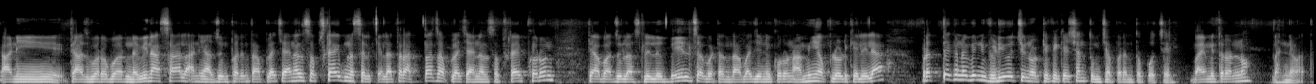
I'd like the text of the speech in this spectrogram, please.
आणि त्याचबरोबर नवीन असाल आणि अजूनपर्यंत आपला चॅनल सबस्क्राईब नसेल केला तर आत्ताच आपला चॅनल सबस्क्राईब करून त्या बाजूला असलेलं बेलचं बटन दाबा जेणेकरून आम्ही अपलोड केलेल्या प्रत्येक नवीन व्हिडिओची नोटिफिकेशन तुमच्यापर्यंत पोहोचेल. बाय मित्रांनो धन्यवाद.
